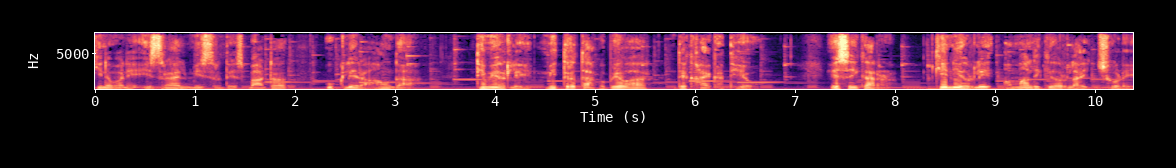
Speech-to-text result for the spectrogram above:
किनभने इजरायल मिश्र देशबाट उक्लेर आउँदा तिमीहरूले मित्रताको व्यवहार देखाएका थियौ। यसै कारण केनीहरूले अमालेकीहरूलाई छोडे।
